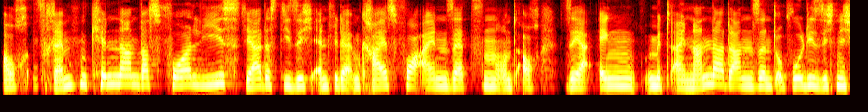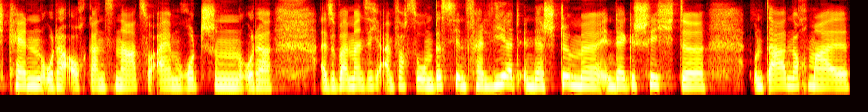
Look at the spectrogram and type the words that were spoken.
auch fremden Kindern was vorliest, ja, dass die sich entweder im Kreis voreinsetzen und auch sehr eng miteinander dann sind, obwohl die sich nicht kennen oder auch ganz nah zu einem rutschen oder, also weil man sich einfach so ein bisschen verliert in der Stimme, in der Geschichte und da nochmal,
